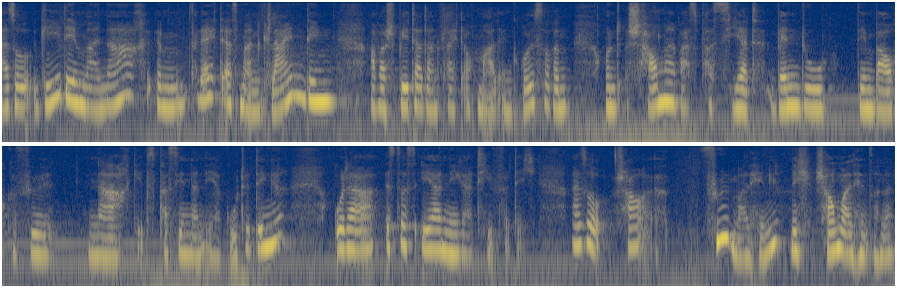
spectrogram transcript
Also geh dem mal nach, vielleicht erstmal in kleinen Dingen, aber später dann vielleicht auch mal in größeren und schau mal, was passiert, wenn du dem Bauchgefühl nachgibst. Passieren dann eher gute Dinge oder ist das eher negativ für dich? Also schau, fühl mal hin, nicht schau mal hin, sondern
